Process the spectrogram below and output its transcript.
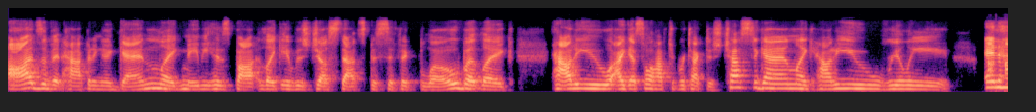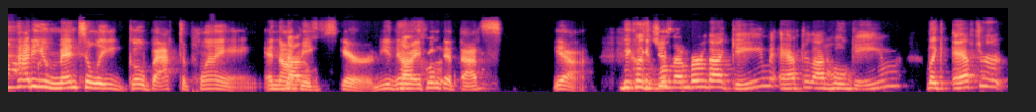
odds of it happening again like maybe his bot like it was just that specific blow but like how do you i guess he'll have to protect his chest again like how do you really and how do you mentally go back to playing and not being scared? You know i think that that's yeah. Because just, remember that game after that whole game like after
